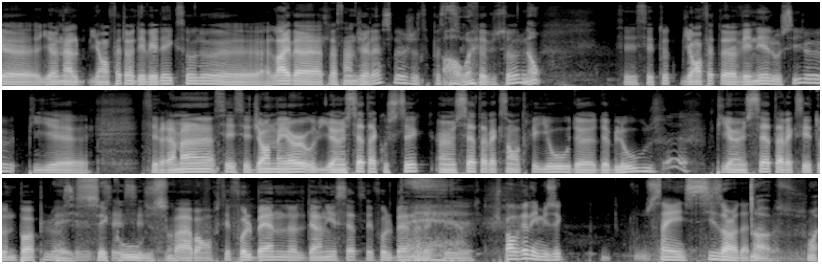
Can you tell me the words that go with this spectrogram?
euh, il y a un al- ils ont fait un DVD avec ça, là, euh, live à Los Angeles, là, je sais pas si Ah tu ouais? as vu ça. là. Non. C'est, c'est tout. Ils ont fait euh, vinyle aussi, là, puis euh, c'est vraiment, c'est, c'est John Mayer, où il y a un set acoustique, un set avec son trio de, de blues, puis un set avec ses tunes pop. Là. Hey, c'est cool, ça. super bon. C'est full band, là, le dernier set, c'est full band. Avec les- Je parlerais des musiques 5-6 heures de temps. Ah, ouais.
